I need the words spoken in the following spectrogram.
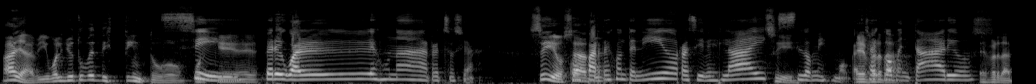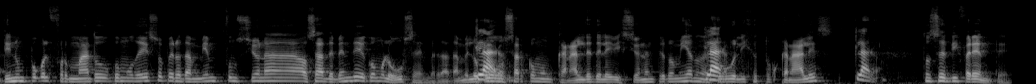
Ah, ya. Igual YouTube es distinto. sí, Porque... pero igual es una red social. Sí, o sea. tú- Compartes contenido, recibes likes, Sí, lo mismo, es ¿cachai? verdad. Comentarios. Es verdad, tiene un poco el formato como de eso, pero también funciona, o sea, depende de cómo lo uses, en verdad. También lo Claro. puedes usar como un canal de televisión, entre comillas, donde Claro. tú eliges tus canales. Claro. Entonces es diferente.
